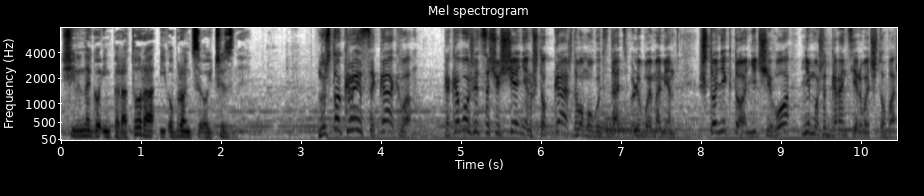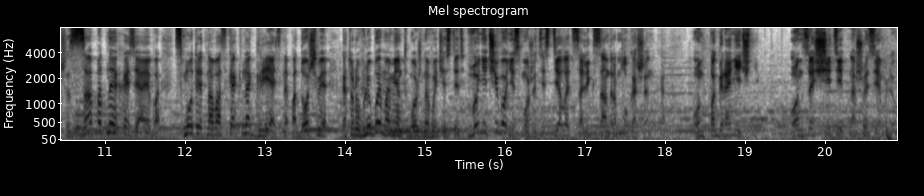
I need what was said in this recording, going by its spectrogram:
silnego imperatora i obrońcy ojczyzny. Ну что, крысы, как вам? Каково жить с ощущением, что каждого могут сдать в любой момент? Что никто ничего не может гарантировать, что ваши западные хозяева смотрят на вас как на грязь на подошве, которую в любой момент можно вычистить? Вы ничего не сможете сделать с Александром Лукашенко. Он пограничник. Он защитит нашу землю.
